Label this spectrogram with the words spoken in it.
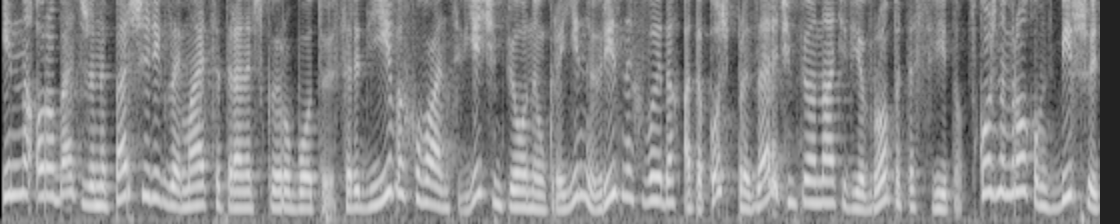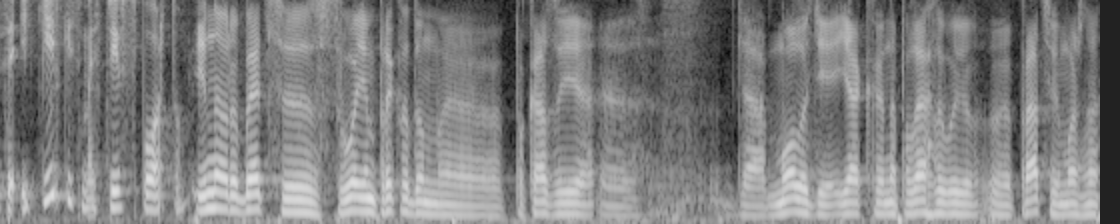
Інна Оробець вже не перший рік займається тренерською роботою. Серед її вихованців є чемпіони України в різних видах, а також призери чемпіонатів Європи та світу. З кожним роком збільшується і кількість майстрів спорту. Інна Робець е, своїм прикладом е, показує е, для молоді, як наполегливою е, працею можна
